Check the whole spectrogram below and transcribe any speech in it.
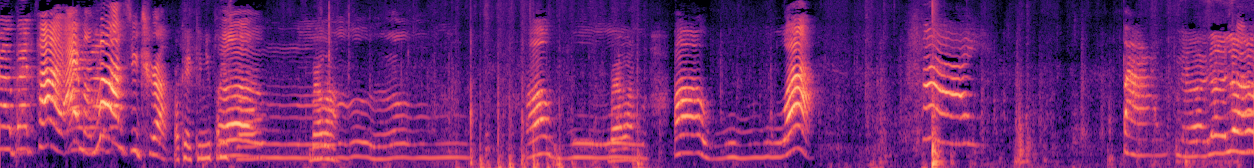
Robert. Hi. I'm a monster truck. Okay, can you please go? Um, Bella. Oh. Bella. Oh. Wow. Hi. Bye. La la. La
